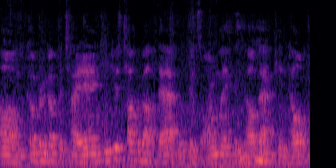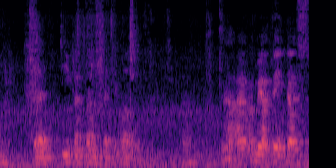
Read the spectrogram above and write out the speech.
um, covering up the tight end. Can you just talk about that with his arm length and how that can help the defense on the second level? Yeah, I, I mean, I think that's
